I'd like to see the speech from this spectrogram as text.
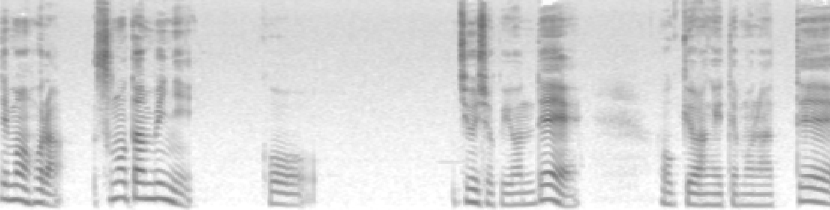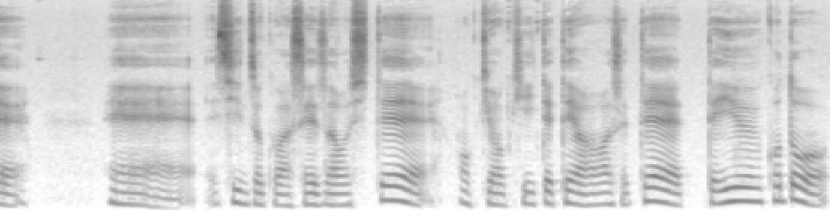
でまあほらそのたんびにこう住職呼んでお経をあげてもらって、えー親族は正座をしてお経を聞いて手を合わせてっていうことを、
